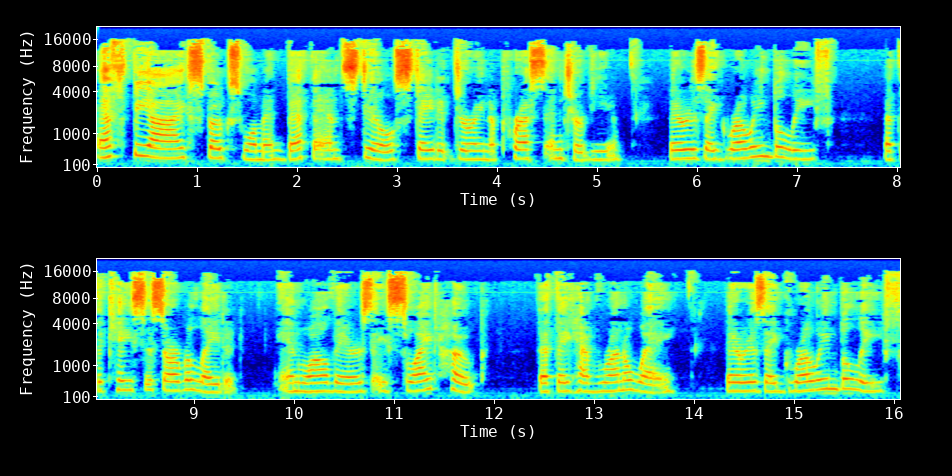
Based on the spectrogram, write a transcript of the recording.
FBI spokeswoman Beth Ann Steele stated during a press interview there is a growing belief that the cases are related, and while there's a slight hope that they have run away, there is a growing belief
